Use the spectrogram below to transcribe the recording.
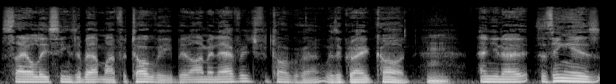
say all these things about my photography, but I'm an average photographer with a great God. Mm. And you know, the thing is,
